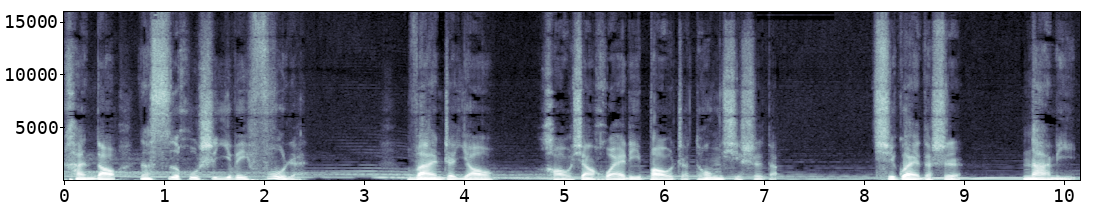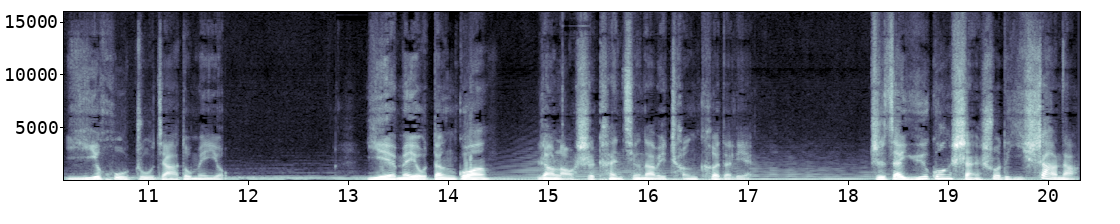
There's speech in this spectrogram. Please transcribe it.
看到那似乎是一位妇人，弯着腰，好像怀里抱着东西似的。奇怪的是，那里一户住家都没有，也没有灯光，让老师看清那位乘客的脸。只在余光闪烁的一刹那，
